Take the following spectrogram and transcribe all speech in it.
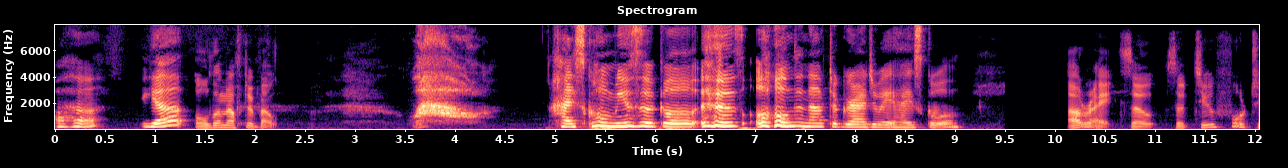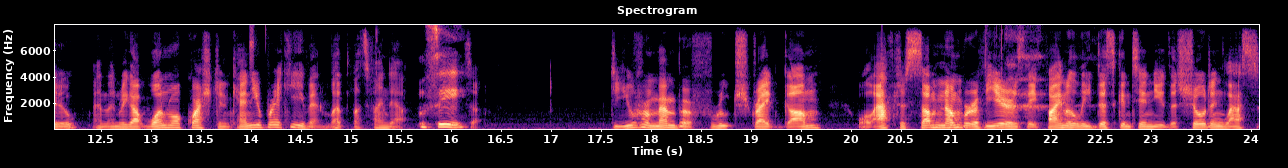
Uh huh. Yep. Old enough to vote. Wow. High School Musical is old enough to graduate high school. All right, so so two for two, and then we got one more question. Can you break even? Let Let's find out. Let's see. So, Do you remember Fruit Stripe gum? Well, after some number of years, they finally discontinued the last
